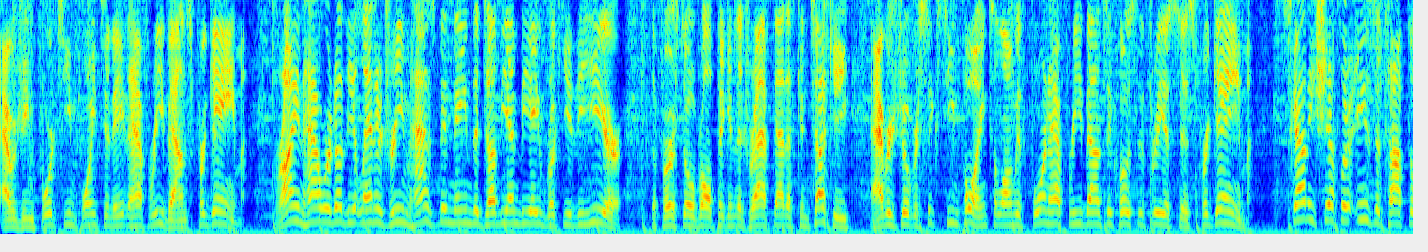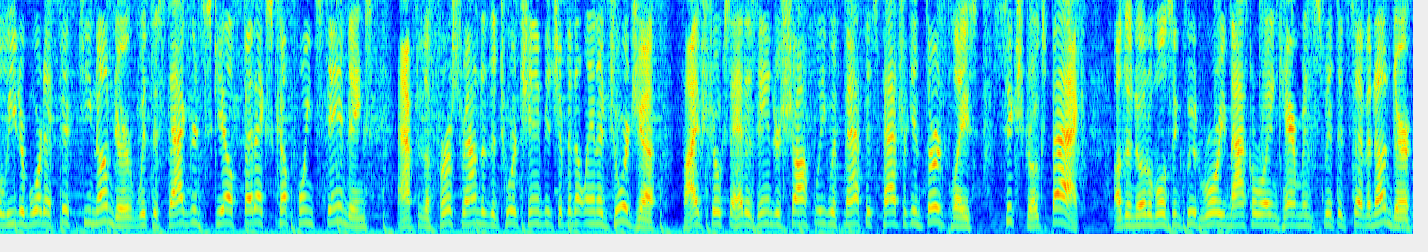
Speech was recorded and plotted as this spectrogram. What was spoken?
averaging 14 points and 8.5 rebounds per game. Rhyne Howard of the Atlanta Dream has been named the WNBA Rookie of the Year. The first overall pick in the draft out of Kentucky averaged over 16 points, along with 4.5 rebounds and close to 3 assists per game. Scottie Scheffler is atop the leaderboard at 15 under with the staggered scale FedEx Cup point standings after the first round of the Tour Championship in Atlanta, Georgia. Five strokes ahead is Xander Schauffele with Matt Fitzpatrick in third place, six strokes back. Other notables include Rory McIlroy and Cameron Smith at 7 under,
